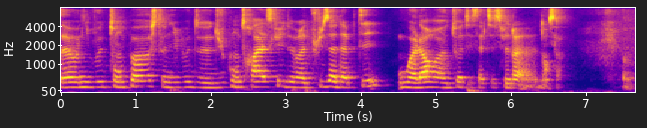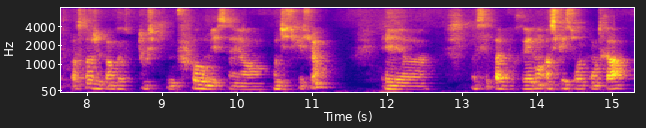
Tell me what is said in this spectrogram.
euh, au niveau de ton poste, au niveau de, du contrat Est-ce qu'il devrait être plus adapté Ou alors, euh, toi, tu es satisfait là- dans ça? Pour l'instant, j'ai pas encore tout ce qu'il me faut, mais c'est en, en discussion. Et euh, c'est pas vraiment inscrit sur le contrat.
